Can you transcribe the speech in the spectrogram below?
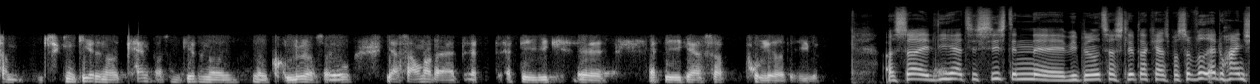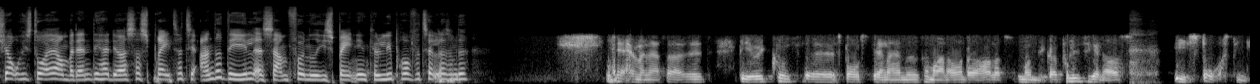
som, som giver det noget kant, og som giver det noget, noget kulør. Så jo, jeg savner da, at, at, at, det ikke, øh, at det ikke er så poleret det hele. Og så øh, lige her til sidst, inden øh, vi bliver nødt til at slippe dig, Kasper, så ved jeg, at du har en sjov historie om, hvordan det her det også har spredt sig til andre dele af samfundet i Spanien. Kan du lige prøve at fortælle os om det? Ja, men altså, øh, det er jo ikke kun øh, sportsstjerner hernede, som render rundt og holder sig mund. Det gør politikerne også i stor stil.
